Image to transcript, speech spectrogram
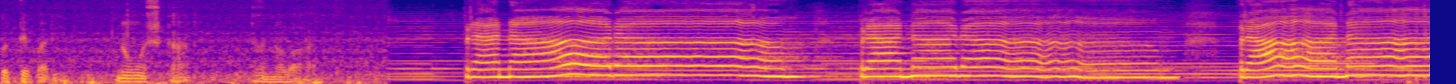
করতে পারি। নমস্কার, ধন্যবাদ। প্রাণারাম প্রাণারাম প্রাণারাম।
